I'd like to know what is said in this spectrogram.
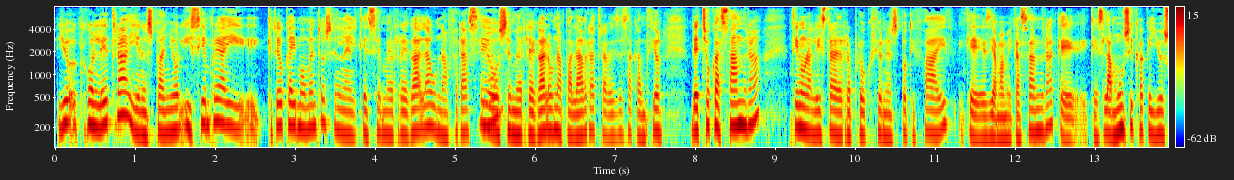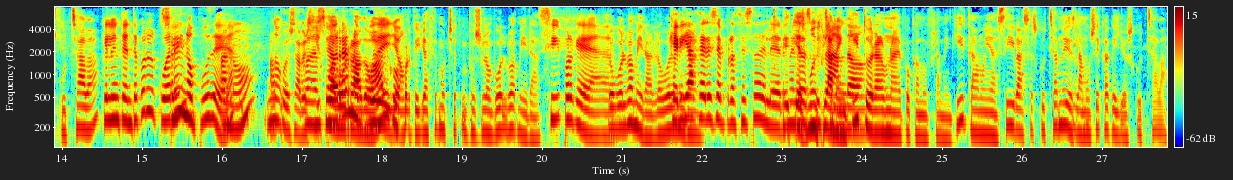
yo con letra y en español y siempre hay, creo que hay momentos en el que se me regala una frase o se me regala una palabra a través de esa canción. De hecho, Cassandra tiene una lista de reproducción en Spotify que es Llámame Cassandra, que, que, es la música que yo escuchaba. Que lo intenté con el QR y no pude. ¿Ah, ¿eh? no? Ah, pues a ver si se ha borrado algo, porque yo hace mucho tiempo, pues lo vuelvo a mirar. Sí, porque... Lo vuelvo a mirar, lo vuelvo Quería a hacer ese proceso de leerme Que es muy flamenquito, era una época muy flamenquita, muy así, vas escuchando y es la música que yo escuchaba.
